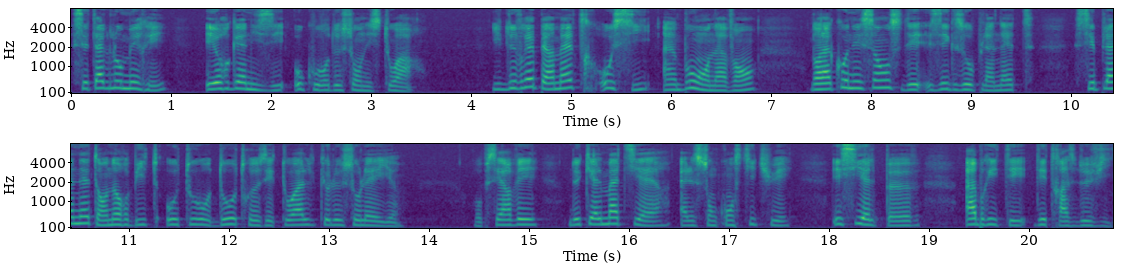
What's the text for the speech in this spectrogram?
s'est agglomérée et organisée au cours de son histoire. Il devrait permettre aussi un bond en avant dans la connaissance des exoplanètes, ces planètes en orbite autour d'autres étoiles que le Soleil. Observer de quelle matière elles sont constituées et si elles peuvent abriter des traces de vie.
